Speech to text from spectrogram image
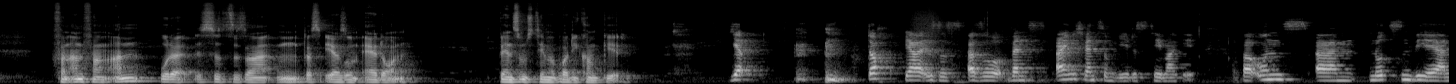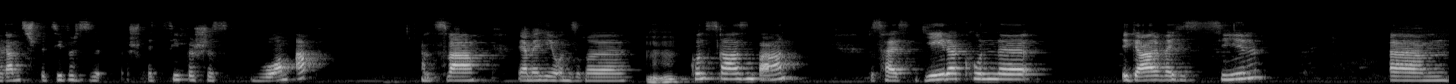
von Anfang an oder ist sozusagen das eher so ein Add-on, wenn es ums Thema Bodycomp geht? Ja, doch, ja, ist es. Also wenn es eigentlich, wenn es um jedes Thema geht. Bei uns ähm, nutzen wir ein ganz spezifisches, spezifisches Warm-up. Und zwar, wir haben ja hier unsere mhm. Kunstrasenbahn. Das heißt, jeder Kunde, egal welches Ziel, ähm,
